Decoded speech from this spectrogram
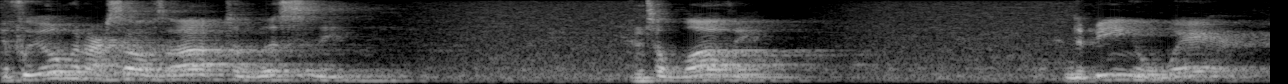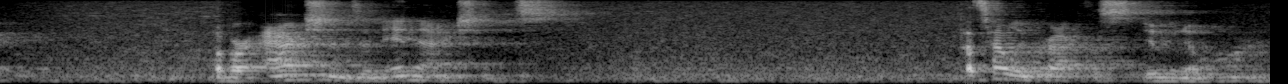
If we open ourselves up to listening and to loving and to being aware of our actions and inactions, that's how we practice doing no harm.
